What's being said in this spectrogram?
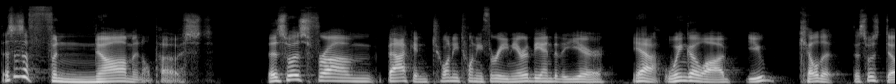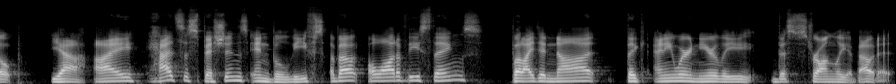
This is a phenomenal post. This was from back in 2023, near the end of the year. Yeah, Wingolog, you killed it. This was dope. Yeah, I had suspicions and beliefs about a lot of these things, but I did not think anywhere nearly this strongly about it.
